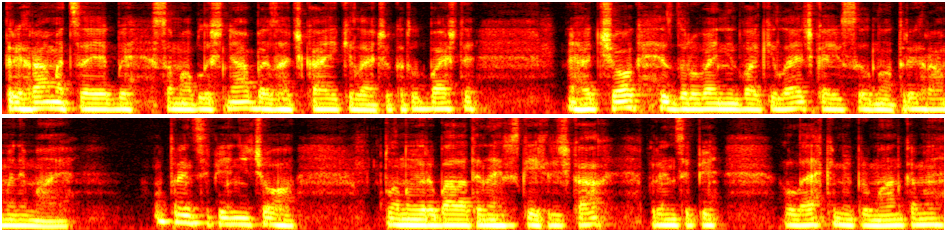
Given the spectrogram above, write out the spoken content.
3 грами це якби сама блишня без гачка і кілечок. Тут бачите, гачок, здоровенні 2 кілечка і все одно 3 грами немає. Ну, в принципі, нічого. Планую рибалити на гірських річках. В принципі, легкими приманками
